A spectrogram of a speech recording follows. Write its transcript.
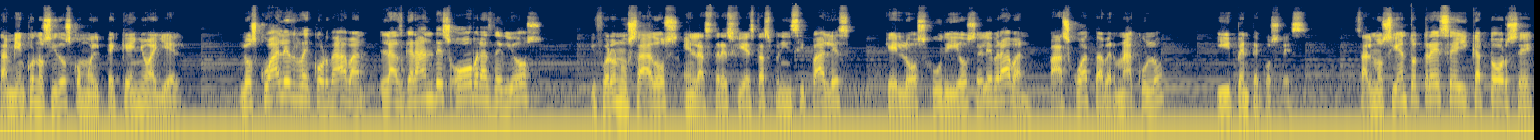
también conocidos como el pequeño Ayel, los cuales recordaban las grandes obras de Dios y fueron usados en las tres fiestas principales que los judíos celebraban, Pascua, Tabernáculo y Pentecostés. Salmos 113 y 14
